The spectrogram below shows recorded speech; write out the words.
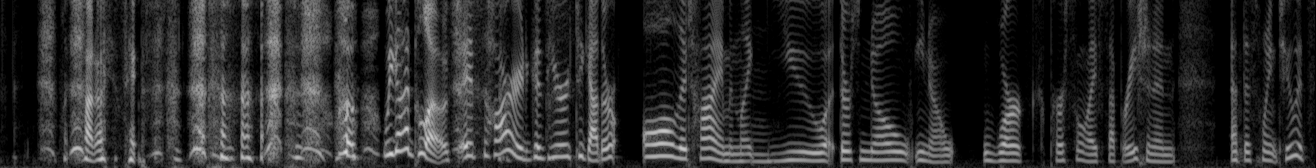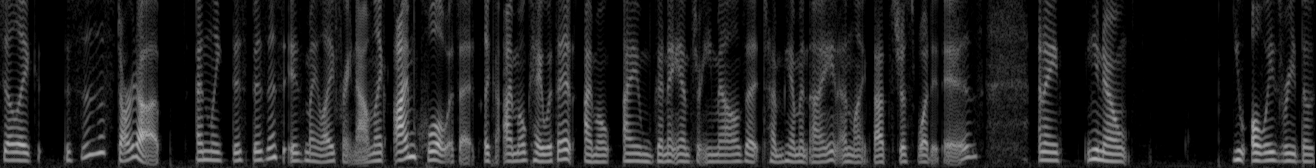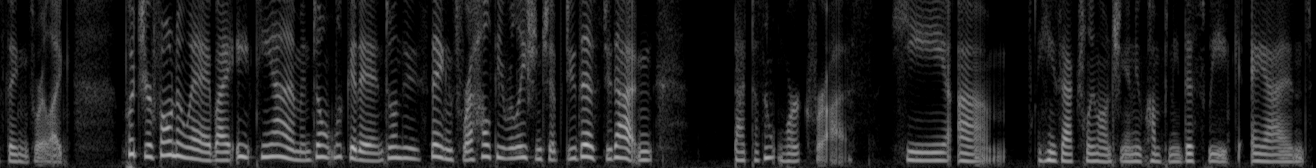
How do I say that? we got close. It's hard because you're together all the time and like Mhm. you there's no, you know, work personal life separation and at this point too it's still like this is a startup and like this business is my life right now. I'm like I'm cool with it. Like I'm okay with it. I'm o- I am to answer emails at 10 p.m. at night and like that's just what it is. And I, you know, you always read those things where like put your phone away by 8 p.m. and don't look at it and don't do these things for a healthy relationship. Do this, do that. And that doesn't work for us. He um he's actually launching a new company this week and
